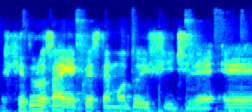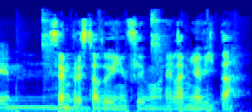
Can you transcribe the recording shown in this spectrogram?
Perché tu lo sai che questo è molto difficile. E... Ehm, Sempre stato infimo nella mia vita.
